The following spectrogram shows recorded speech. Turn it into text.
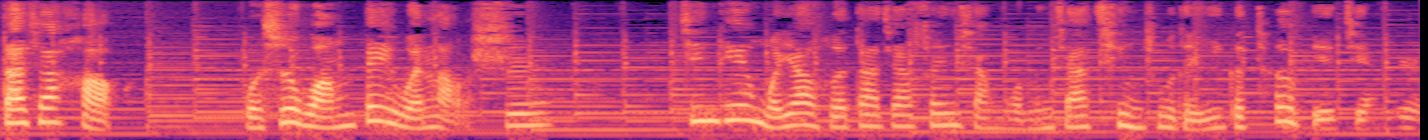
大家好，我是王贝文老师。今天我要和大家分享我们家庆祝的一个特别节日，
